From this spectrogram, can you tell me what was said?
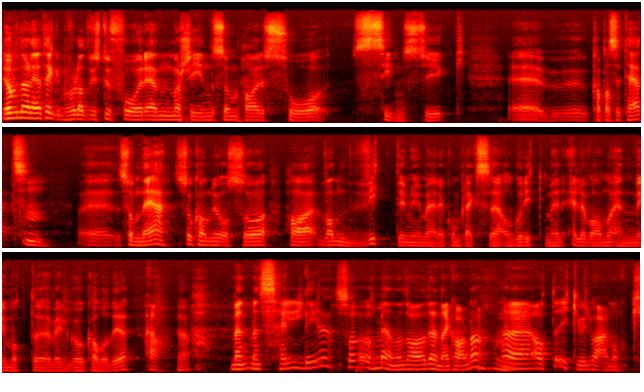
Ja, men det er det jeg tenker på. For at hvis du får en maskin som har så sinnssyk kapasitet mm. som det, så kan du også ha vanvittig mye mer komplekse algoritmer, eller hva nå enn vi måtte velge å kalle de. Ja. Ja. Men, men selv det, så mener da denne karen da, Mm. eh, at det ikke vil være nok.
